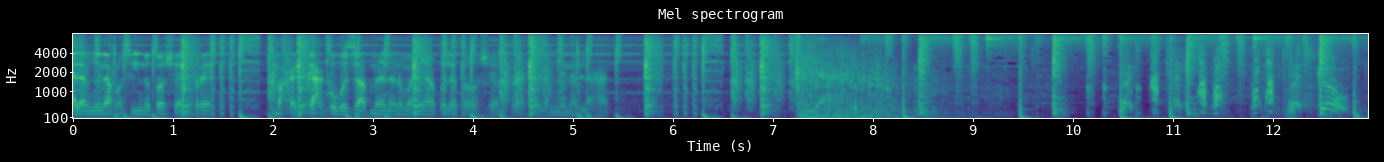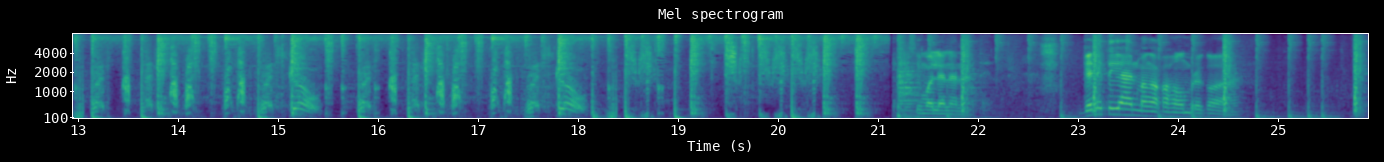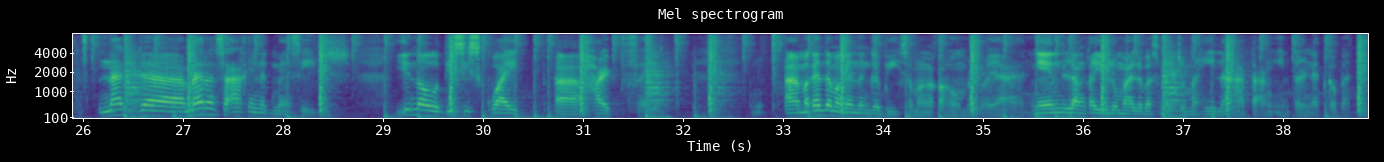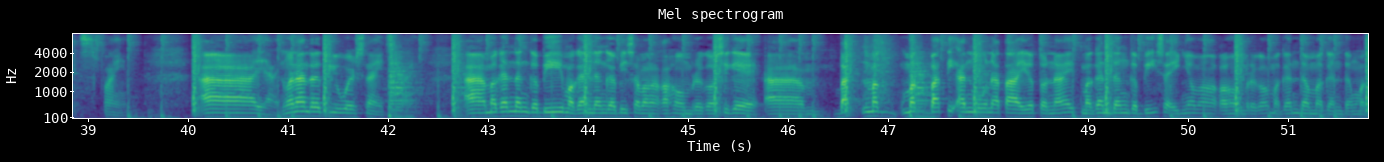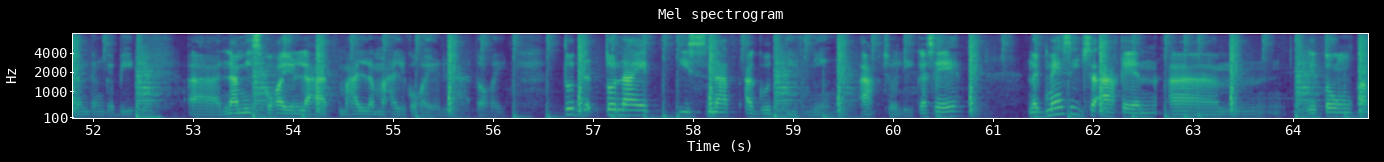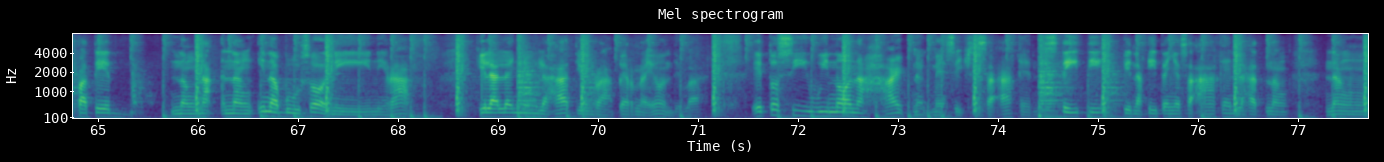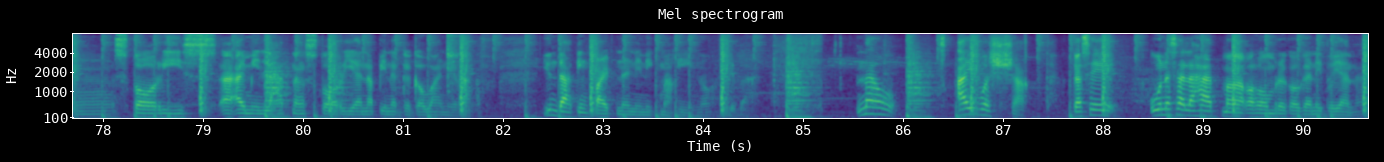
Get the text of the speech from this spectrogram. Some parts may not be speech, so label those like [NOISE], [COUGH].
Alam niyo na kung sino to, syempre. Makagago, what's up man na naman nga pala to, syempre. Alam niyo na lahat. Yan. Let's go. Let's go. Let's go. Simulan na natin. Ganito yan mga ka-hombre ko ha. Nag, ah, meron sa akin nag-message. You know, this is quite uh, heartfelt. Ah, maganda magandang gabi sa mga ka-hombre ko. Yan. Ngayon lang kayo lumalabas medyo mahina ata ang internet ko but it's fine. Ah, yan. 100 viewers na it's fine. Ah, magandang gabi, magandang gabi sa mga ka-hombre ko. Sige, um, bat, mag, magbatian muna tayo tonight. Magandang gabi sa inyo mga ka-hombre ko. Magandang, magandang, magandang gabi. Ah, na-miss ko kayong lahat. Mahal na mahal ko kayong lahat. Okay. To- tonight is not a good evening actually. Kasi nag-message sa akin um, itong kapatid ng, na, ng inabuso ni, ni Raf. Kilala niyong lahat yung rapper na yon, di ba? Ito si Winona Hart nag-message sa akin stating pinakita niya sa akin lahat ng ng stories ah, I mean lahat ng storya na pinaggagawa ni Raf. Yung dating partner ni Nick Makino, di ba? Now, I was shocked kasi una sa lahat mga ka-hombre ko ganito yan.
